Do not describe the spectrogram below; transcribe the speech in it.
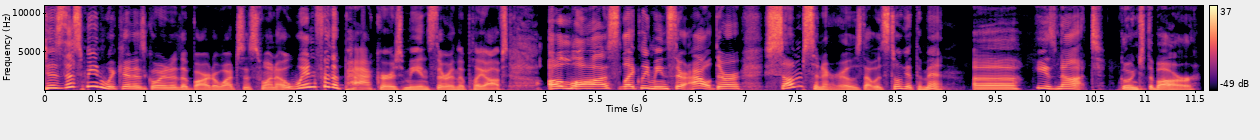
does this mean Wicket is going to the bar to watch this one? A win for the Packers means they're in the playoffs. A loss likely means they're out. There are some scenarios that would still get them in. Uh, he is not going to the bar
